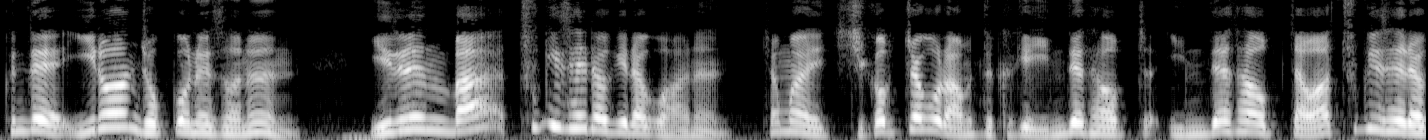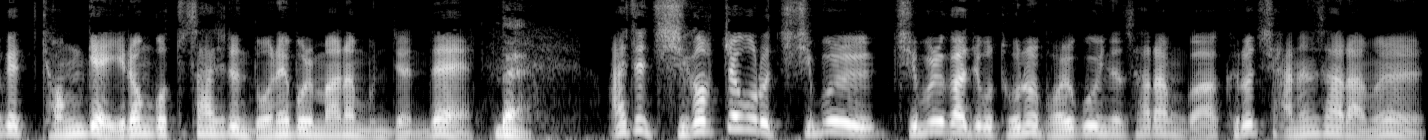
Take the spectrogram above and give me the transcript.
근데 이런 조건에서는 이른바 투기 세력이라고 하는 정말 직업적으로 아무튼 그게 임대사업자, 임대사업자와 투기 세력의 경계 이런 것도 사실은 논해볼 만한 문제인데 네. 하여튼 직업적으로 집을 집을 가지고 돈을 벌고 있는 사람과 그렇지 않은 사람을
